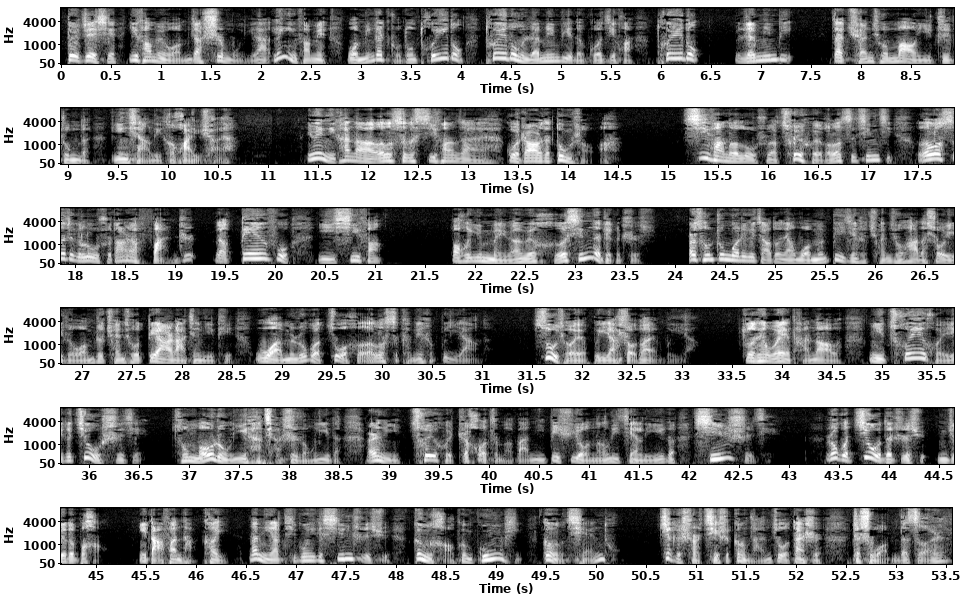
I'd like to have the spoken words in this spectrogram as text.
对这些，一方面我们叫拭目以待，另一方面我们应该主动推动推动人民币的国际化，推动人民币在全球贸易之中的影响力和话语权啊。因为你看到俄罗斯和西方在过招，在动手啊。西方的路数要摧毁俄罗斯经济，俄罗斯这个路数当然要反制，要颠覆以西方，包括以美元为核心的这个秩序。而从中国这个角度讲，我们毕竟是全球化的受益者，我们是全球第二大经济体。我们如果做和俄罗斯肯定是不一样的，诉求也不一样，手段也不一样。昨天我也谈到了，你摧毁一个旧世界，从某种意义上讲是容易的，而你摧毁之后怎么办？你必须有能力建立一个新世界。如果旧的秩序你觉得不好，你打翻它可以，那你要提供一个新秩序，更好、更公平、更有前途。这个事儿其实更难做，但是这是我们的责任。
